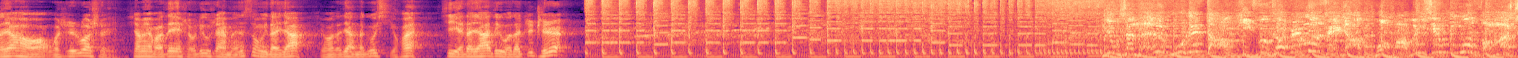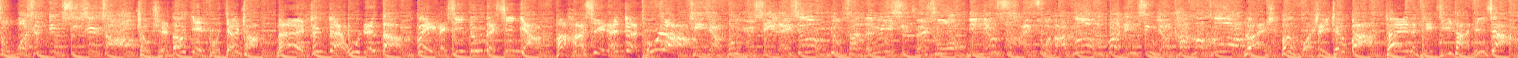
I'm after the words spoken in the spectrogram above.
大家好，我是若水，下面把这一首《六扇门》送给大家，希望大家能够喜欢，谢谢大家对我的支持。六扇门无人挡，匹夫靠边莫再嚷。我法文仙模仿马，手握神兵气势长。手持刀剑赴疆场，男儿征战无人挡。为了心中的信仰，哈哈血染这土壤。天下风雨谁来遮？六扇门历史传说，名扬四海做大哥，万人敬仰他呵呵。乱世烽火谁称霸？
